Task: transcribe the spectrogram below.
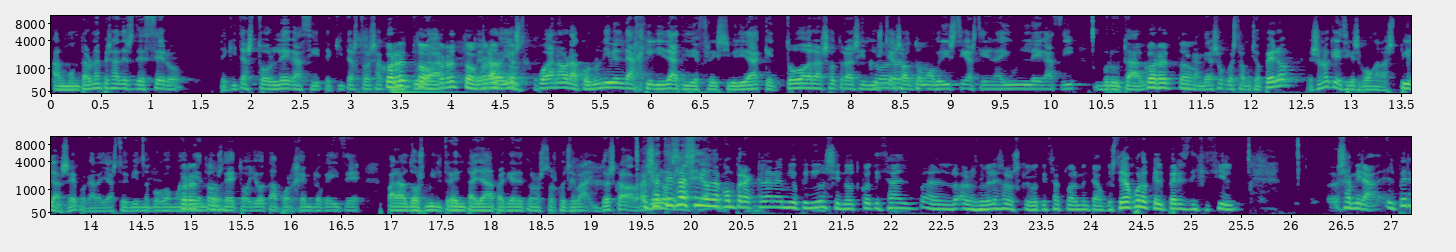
al montar una empresa desde cero, te quitas todo el legacy, te quitas toda esa correcto, cultura. Correcto, correcto. Claro, ellos juegan ahora con un nivel de agilidad y de flexibilidad que todas las otras industrias automovilísticas tienen ahí un legacy brutal. Correcto. cambiar eso cuesta mucho. Pero eso no quiere decir que se pongan las pilas, ¿eh? porque ahora ya estoy viendo un poco movimientos de Toyota, por ejemplo, que dice para el 2030 ya prácticamente todos nuestros coches van. Entonces, claro, o sea, Tesla sería una compra clara, en mi opinión, si no cotiza a los niveles a los que cotiza actualmente. Aunque estoy de acuerdo que el PER es difícil. O sea, mira, el PER,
